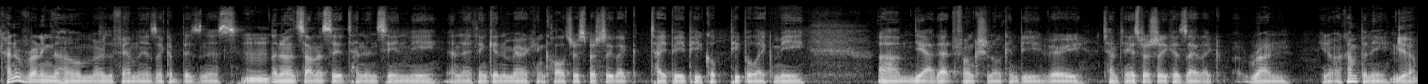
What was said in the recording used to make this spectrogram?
kind of running the home or the family as like a business. Mm. I know it's honestly a tendency in me, and I think in American culture, especially like Type A people, people like me. Um, yeah, that functional can be very tempting, especially because I like run you know a company. Yeah.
